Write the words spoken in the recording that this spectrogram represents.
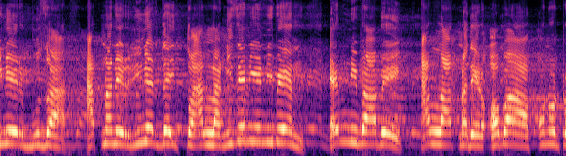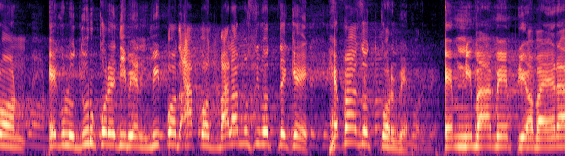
ঋণের বোঝা, আপনাদের ঋণের দায়িত্ব আল্লাহ নিজে নিয়ে নিবেন। এমনি ভাবে আল্লাহ আপনাদের অভাব, অনটন এগুলো দূর করে দিবেন, বিপদ, আপদ, বালা মুসিবত থেকে হেফাজত করবেন। এমনি ভাবে প্রিয় ভাইয়েরা,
